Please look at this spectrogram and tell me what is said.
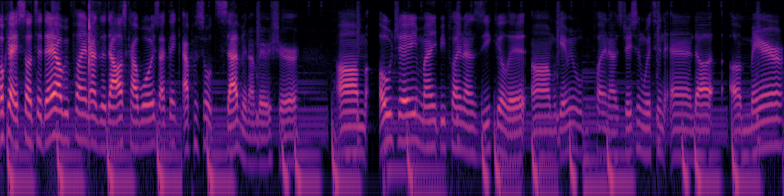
Okay, so today I'll be playing as the Dallas Cowboys. I think episode 7, I'm very sure. Um, OJ might be playing as It. Um, Gaming will be playing as Jason Witten. And uh, a Mayor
